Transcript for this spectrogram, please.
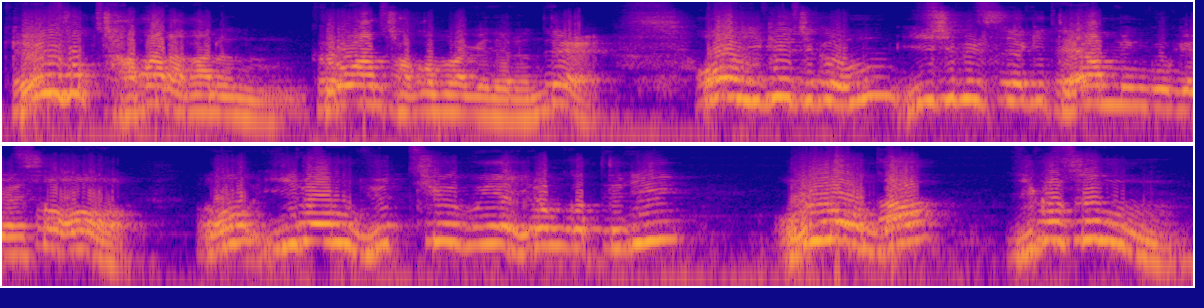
계속 잡아나가는 그러한 작업을 하게 되는데 어 이게 지금 21세기 대한민국에서 어 이런 유튜브에 이런 것들이 올라온다? 이것은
